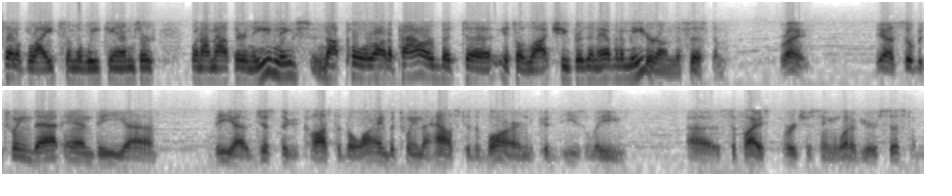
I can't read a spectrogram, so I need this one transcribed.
set of lights on the weekends or when I'm out there in the evenings, not pull a lot of power, but uh, it's a lot cheaper than having a meter on the system. Right. Yeah, so between that and the uh, the uh, just the cost of the line between the house to the barn could easily uh, suffice purchasing one of your systems.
